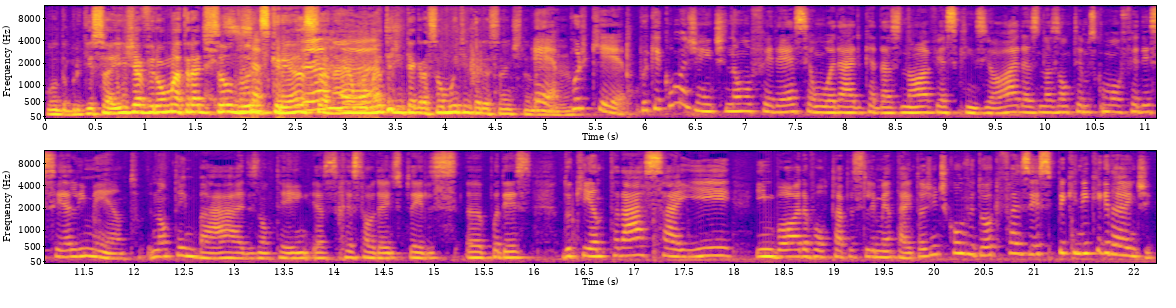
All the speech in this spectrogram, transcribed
Conta, porque isso aí já virou uma tradição do Urgs Criança, né? É um momento de integração muito interessante também. É, né? por quê? Porque como a gente não oferece um horário que é das 9 às 15 horas, nós não temos como oferecer alimento. Não tem bares, não tem restaurantes para eles uh, poderem, do que entrar, sair, ir embora, voltar para se alimentar. Então a gente convidou que fazer esse piquenique grande.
